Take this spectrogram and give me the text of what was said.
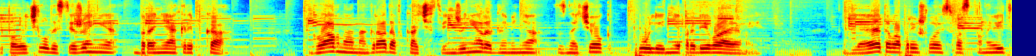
и получил достижение «Броня крепка». Главная награда в качестве инженера для меня – значок «Пули непробиваемый». Для этого пришлось восстановить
